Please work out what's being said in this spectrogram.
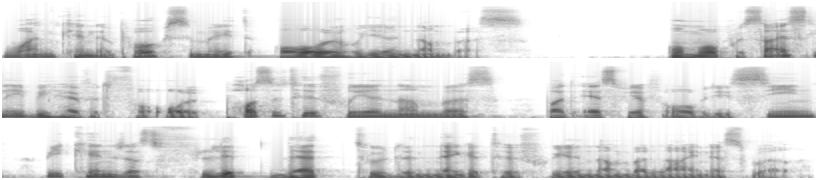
one can approximate all real numbers. Or more precisely, we have it for all positive real numbers, but as we have already seen, we can just flip that to the negative real number line as well.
